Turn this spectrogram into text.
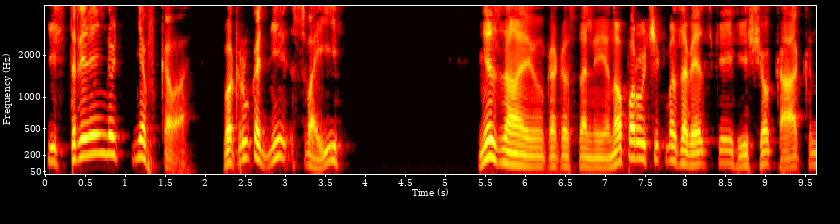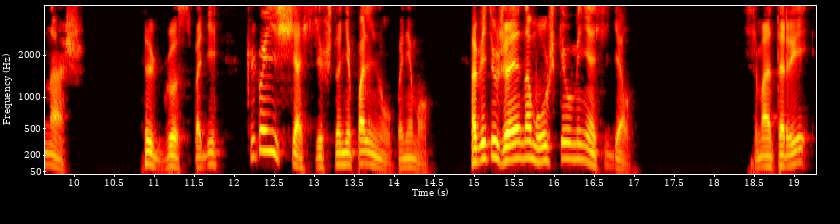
и стрельнуть не в кого. Вокруг одни свои. Не знаю, как остальные, но поручик Мазовецкий еще как наш. Господи, какое счастье, что не пальнул по нему. А ведь уже на мушке у меня сидел. Смотри,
